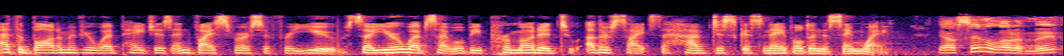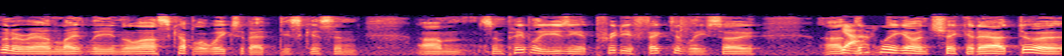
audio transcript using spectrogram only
at the bottom of your web pages and vice versa for you. So your website will be promoted to other sites that have Disqus enabled in the same way. Yeah, I've seen a lot of movement around lately in the last couple of weeks about Disqus, and um, some people are using it pretty effectively. So uh, yeah. definitely go and check it out. Do a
